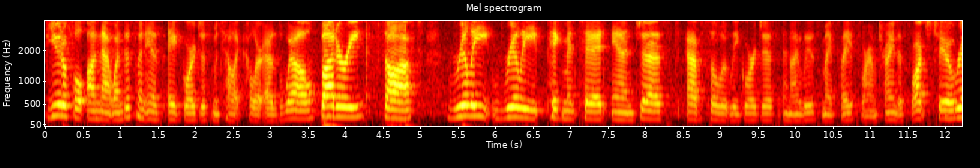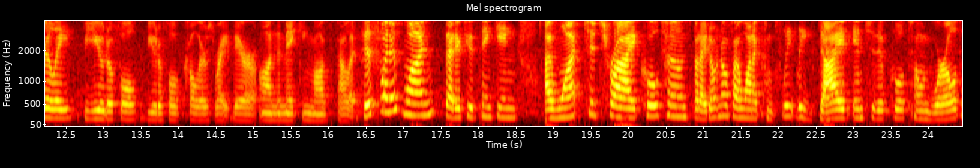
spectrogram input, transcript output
Beautiful on that one. This one is a gorgeous metallic color as well. Buttery soft really really pigmented and just absolutely gorgeous and i lose my place where i'm trying to swatch to. Really? Beautiful beautiful colors right there on the making mauves palette. This one is one that if you're thinking I want to try cool tones, but I don't know if I want to completely dive into the cool tone world.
